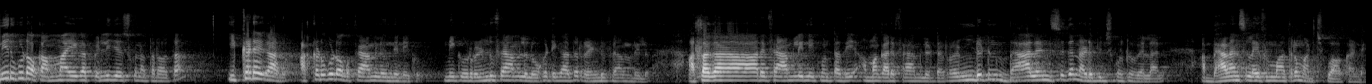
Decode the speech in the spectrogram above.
మీరు కూడా ఒక అమ్మాయిగా పెళ్ళి చేసుకున్న తర్వాత ఇక్కడే కాదు అక్కడ కూడా ఒక ఫ్యామిలీ ఉంది నీకు. నీకు రెండు ఫ్యామిలీలు ఒకటి కాదు రెండు ఫ్యామిలీలు. అత్తగారి ఫ్యామిలీ నీకు ఉంటుంది అమ్మగారి ఫ్యామిలీ ఉంటుంది. రెండింటిని బ్యాలెన్స్గా నడిపించుకుంటూ వెళ్ళాలి. ఆ బ్యాలెన్స్ లైఫ్ మాత్రం మర్చిపోకండి.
